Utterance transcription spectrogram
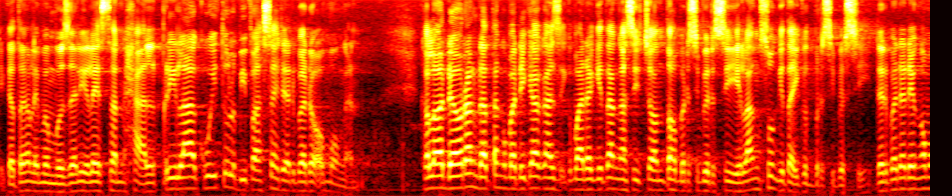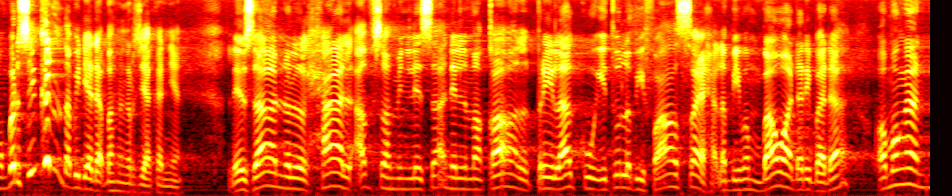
Dikatakan oleh Imam Ghazali lesan hal perilaku itu lebih fasih daripada omongan kalau ada orang datang kepada kita kasih kepada kita ngasih contoh bersih-bersih, langsung kita ikut bersih-bersih. Daripada dia ngomong bersihkan tapi dia tidak mengerjakannya. Lisanul hal afsah min lisanil maqal. Perilaku itu lebih fasih, lebih membawa daripada omongan.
